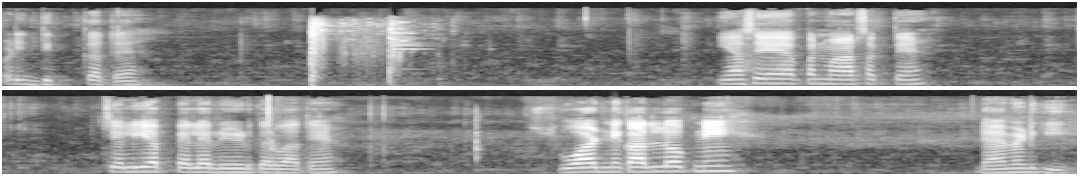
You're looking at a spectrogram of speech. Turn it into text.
बड़ी दिक्कत है. यहाँ से अपन मार सकते हैं. चलिए अब पहले रेड करवाते हैं. स्वाड निकाल लो अपनी. डायमंड की।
